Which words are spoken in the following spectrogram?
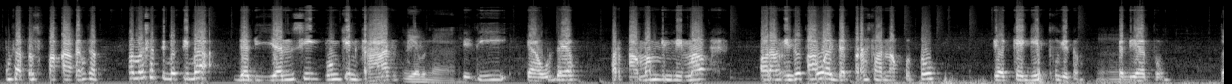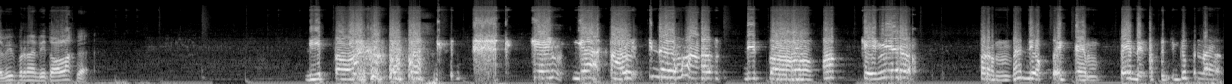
yang satu sepakat yang satu masa tiba-tiba jadian sih mungkin kan Iya benar. jadi ya udah yang pertama minimal orang itu tahu aja perasaan aku tuh ya kayak gitu gitu Mm-mm. ke dia tuh Tapi pernah ditolak gak? ditolak kayak nggak tahu dalam hal ditolak kayaknya pernah di waktu SMP aku juga pernah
